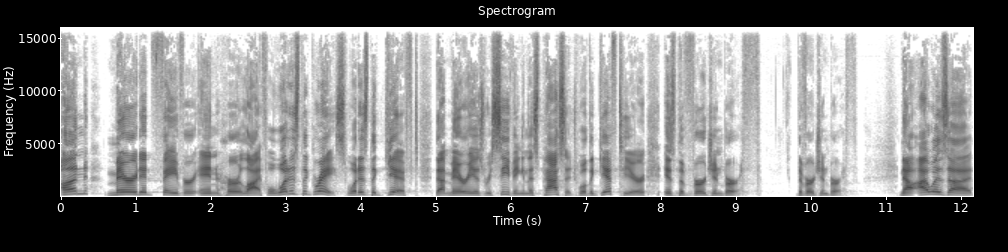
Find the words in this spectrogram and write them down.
unmerited favor in her life. Well, what is the grace? What is the gift that Mary is receiving in this passage? Well, the gift here is the virgin birth. The virgin birth. Now, I was uh,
